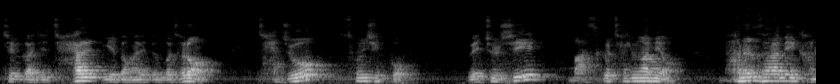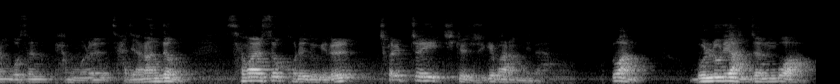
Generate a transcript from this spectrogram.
지금까지 잘 예방하였던 것처럼 자주 손 씻고 외출 시 마스크 착용하며 많은 사람이 가는 곳은 방문을 자제하는 등 생활 속 거리두기를 철저히 지켜주시기 바랍니다. 또한 물놀이 안전과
